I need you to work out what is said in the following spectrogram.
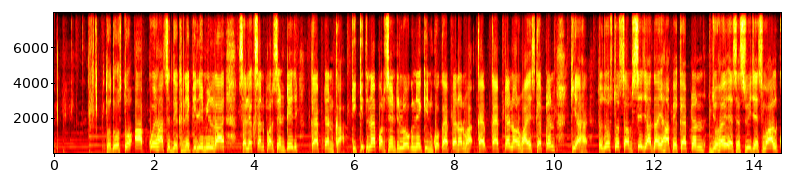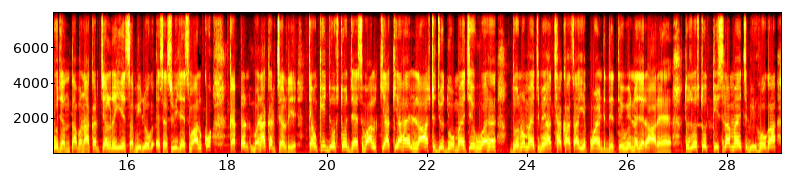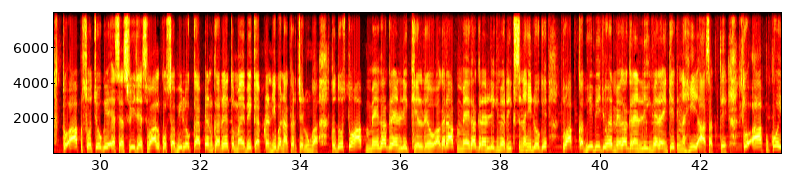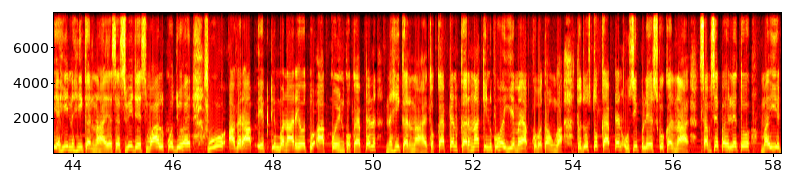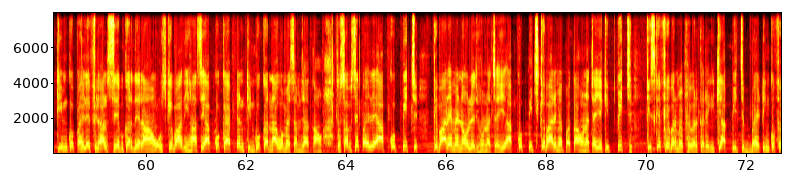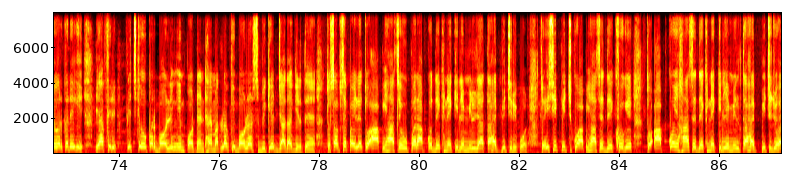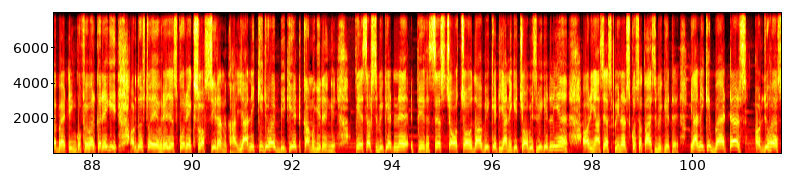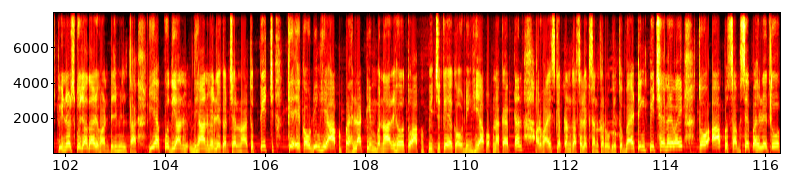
तो दोस्तों, आपको यहाँ से देखने के लिए मिल रहा है सिलेक्शन परसेंटेज कैप्टन का, कि कितना परसेंट लोग ने किनको कैप्टन और कैप्टन और वाइस कैप्टन किया है। तो दोस्तों, सबसे ज़्यादा यहाँ पे कैप्टन जो है यशस्वी जायसवाल को जनता बनाकर चल रही है। सभी लोग यशस्वी जायसवाल को कैप्टन बनाकर चल रही है। क्योंकि दोस्तों, जायसवाल क्या किया है? लास्ट जो दो मैचें हुआ है, दोनों मैच में अच्छा खासा ये पॉइंट देते हुए नज़र आ रहे हैं। तो दोस्तों, तीसरा मैच भी होगा तो आप सोचोगे यशस्वी जायसवाल को सभी लोग कैप्टन कर रहे हैं तो मैं भी कैप्टन ही बनाकर चलूँगा। तो दोस्तों, आप मेगा ग्रैंड लीग खेल रहे हो। अगर आप मेगा ग्रैंड लीग में रिक्स नहीं लोगे तो आप कभी भी जो है मेगा ग्रैंड लीग में रैंक एक नहीं आ सकते। तो आपको यही नहीं करना है। यशस्वी जायसवाल को जो है, वो अगर आप एक टीम बना रहे हो तो आपको इनको कैप्टन नहीं करना है। तो कैप्टन करना किनको है, ये मैं आपको बताऊँगा। तो दोस्तों कैप्टन उसी प्लेयर्स को करना है। सबसे पहले तो मैं ये टीम को पहले फ़िलहाल सेव कर दे रहा हूँ। उसके बाद यहाँ से आपको कैप्टन किनको करना है वो मैं समझाता हूँ। तो सबसे पहले आपको पिच के बारे में नॉलेज होना चाहिए। आपको पिच के बारे में पता होना चाहिए कि पिच किसके फेवर में फेवर करेगी? क्या पिच बैटिंग को फेवर करेगी? या फिर पिच के ऊपर बॉलिंग इंपॉर्टेंट है? मतलब कि बॉलर्स विकेट ज़्यादा गिरते हैं। तो सबसे पहले तो आप यहाँ से ऊपर आपको देखने के लिए मिल जाता है पिच रिपोर्ट तो इसी पिच को आप यहाँ से देखोगे तो आपको यहाँ से देखने के लिए मिलता है पिच जो है बैटिंग को फेवर करेगी। और दोस्तों एवरेज स्कोर एक सौ अस्सी रन का है। यानी कि जो है विकेट कम गिरेंगे। पेसर्स विकेट ने पेसर्स चौदह विकेट यानी कि चौबीस विकेट लिए हैं। और यहाँ से स्पिनर्स को सत्ताईस विकेट है। यानी कि बैटर्स और जो है स्पिनर्स को ज़्यादा एडवांटेज मिलता है। ये आपको ध्यान ध्यान में लेकर चलना है। तो पिच के अकॉर्डिंग ही आप पहला टीम बना रहे हो तो आप पिच के अकॉर्डिंग ही आप अपना कैप्टन और वाइस कैप्टन का सिलेक्शन करोगे। तो बैटिंग पिच है मेरे भाई। तो आप सबसे पहले तो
